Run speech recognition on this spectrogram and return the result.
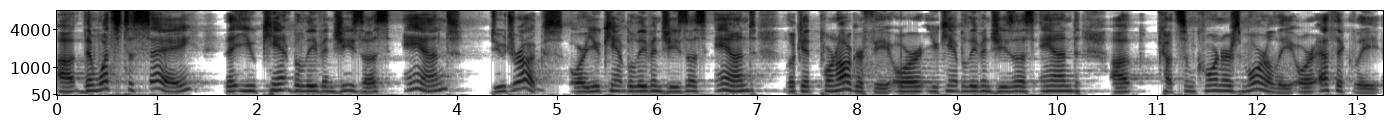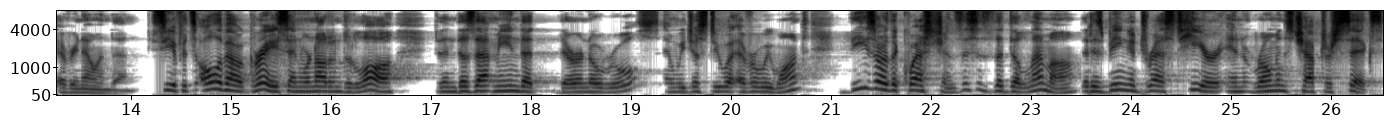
uh, then what's to say that you can't believe in Jesus and do drugs, or you can't believe in Jesus and look at pornography, or you can't believe in Jesus and uh, cut some corners morally or ethically every now and then? See, if it's all about grace and we're not under law, then does that mean that there are no rules and we just do whatever we want? These are the questions. This is the dilemma that is being addressed here in Romans chapter 6.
